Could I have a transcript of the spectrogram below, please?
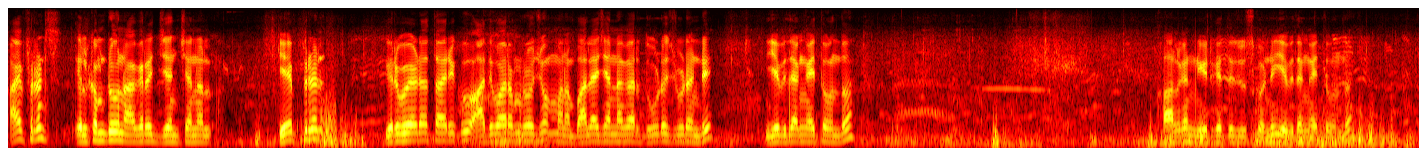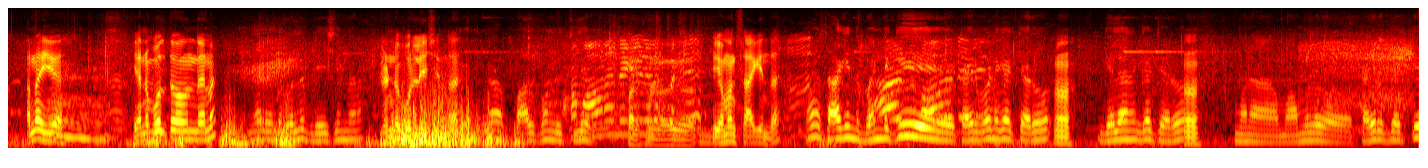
Hi friends welcome to Nagarajan channel April ఇరవై ఏడో తారీఖు ఆదివారం రోజు మన బాలాజీ అన్న గారు దూడ చూడండి. ఏ విధంగా అయితే ఉందో. కాలుగా నీట్గా అయితే చూసుకోండి ఏ విధంగా అయితే ఉందో. అన్న ఎనబోలుతో ఉందన్న? రెండు బళ్ళు వేసిందా? ఇంకా పాలు ఫోన్లు ఇచ్చలేదు పదకొండు ఏమన్నా సాగిందా? సాగింది. బండికి టైర్ బండి కట్టారు. గెలానికి కట్టారు. మన మామూలు టైర్ కట్టి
